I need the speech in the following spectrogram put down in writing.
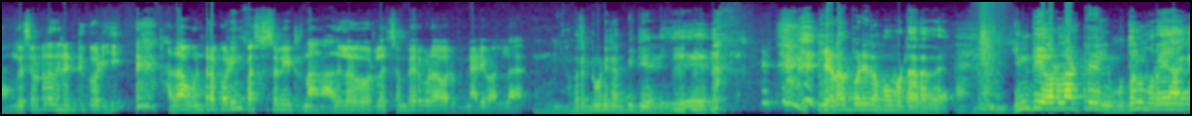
அவங்க சொல்றது ரெண்டு கோடி. அதான் ஒன்றரை கோடின்னு ஃபர்ஸ்ட் சொல்லிட்டு இருந்தாங்க. அதுல ஒரு லட்சம் பேர் கூட அவர் பின்னாடி வரல. அந்த ரெண்டு கோடி நம்பிட்டியா நீ எடப்பாடி நம்ப மாட்டார் அத. இந்திய வரலாற்றில் முதல் முறையாக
